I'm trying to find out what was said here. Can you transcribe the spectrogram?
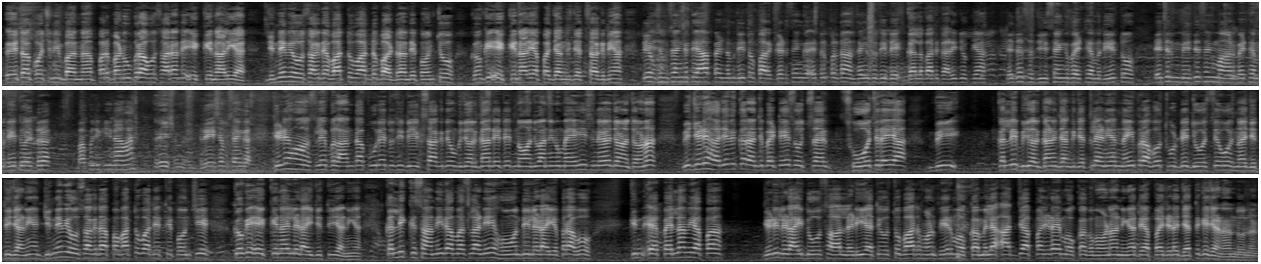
ਇਹ ਤਾਂ ਕੁਝ ਨਹੀਂ ਬਣਨਾ ਪਰ ਬਣੂ ਭਰਾਵੋ ਸਾਰਿਆਂ ਦੇ ਏਕੇ ਨਾਲ ਹੀ ਆ। ਜਿੰਨੇ ਵੀ ਹੋ ਸਕਦੇ ਆ ਵੱਧ ਤੋਂ ਵੱਧ ਬਾਰਡਰਾਂ ਤੇ ਪਹੁੰਚੋ ਕਿਉਂਕਿ ਏਕੇ ਨਾਲ ਹੀ ਆਪਾਂ ਜੰਗ ਜਿੱਤ ਸਕਦੇ ਆ। ਤੇ ਹੁਕਮ ਸਿੰਘ ਤੇ ਆ ਪਿੰਡ ਮਦੀਰ ਤੋਂ ਪ੍ਰਗਟ ਸਿੰਘ ਇੱਧਰ ਪ੍ਰਧਾਨ ਸਿੰਘ ਤੁਸੀਂ ਗੱਲਬਾਤ ਕਰ ਹੀ ਚੁੱਕੇ ਆ। ਇੱਧਰ ਸਰਜੀਤ ਸਿੰਘ ਬੈਠੇ ਆ ਮਦੀਰ ਤੋਂ ਇੱਧਰ ਮੇਜਰ ਸਿੰਘ ਮਾਨ ਬੈਠੇ ਮਦੀਰ ਤੋਂ ਇੱਧਰ ਬਾਪੂ ਜੀ ਕੀ ਨਾਮ ਹੈ ਰੇਸ਼ਮ ਸਿੰਘ। ਰੇਸ਼ਮ ਸਿੰਘ। ਜਿਹੜੇ ਹੌਸਲੇ ਬੁਲੰਦ ਆ ਪੂਰੇ ਤੁਸੀਂ ਦੇਖ ਸਕਦੇ ਹੋ ਬਜ਼ੁਰਗਾਂ ਦੇ ਤੇ ਨੌਜਵਾਨੀ ਨੂੰ ਮੈਂ ਇਹੀ ਸੁਨੇਹਾ ਜਾਣਾ ਚਾਹਣਾ ਵੀ ਜਿਹੜੇ ਹਜੇ ਵੀ ਘਰਾਂ 'ਚ ਬੈਠੇ ਸੋਚ ਸੋਚ ਰਹੇ ਆ ਵੀ ਕੱਲੇ ਬਜ਼ੁਰਗਾਂ ਨੇ ਜੰਗ ਜਿੱਤ ਲੈਣੀ ਆ। ਨਹੀਂ ਭਰਾਵੋ, ਤੁਹਾਡੇ ਜੋਸ਼ ਤੇ ਹੋਸ਼ ਨਾਲ ਜਿੱਤੀ ਜਾਣੀ ਆ। ਜਿੰਨੇ ਵੀ ਹੋ ਸਕਦਾ ਆਪਾਂ ਵੱਧ ਤੋਂ ਵੱਧ ਇੱਥੇ ਪਹੁੰਚੀਏ, ਕਿਉਂਕਿ ਏਕੇ ਨਾਲ ਹੀ ਲੜਾਈ ਜਿੱਤੀ ਜਾਣੀ ਆ। ਕੱਲੀ ਕਿਸਾਨੀ ਦਾ ਮਸਲਾ ਨਹੀਂ, ਇਹ ਹੋਣ ਦੀ ਲੜਾਈ ਹੈ ਭਰਾਵੋ। ਕਿੰਨ- ਅਹ ਪਹਿਲਾਂ ਵੀ ਆਪਾਂ ਜਿਹੜੀ ਲੜਾਈ 2 ਸਾਲ ਲੜੀ ਆ ਤੇ ਉਸ ਤੋਂ ਬਾਅਦ ਹੁਣ ਫੇਰ ਮੌਕਾ ਮਿਲਿਆ। ਅੱਜ ਆਪਾਂ ਜਿਹੜਾ ਇਹ ਮੌਕਾ ਗਵਾਉਣਾ ਨਹੀਂਗਾ ਤੇ ਆਪਾਂ ਜਿਹੜਾ ਜਿੱਤ ਕੇ ਜਾਣਾ ਅੰਦੋਲਨ।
